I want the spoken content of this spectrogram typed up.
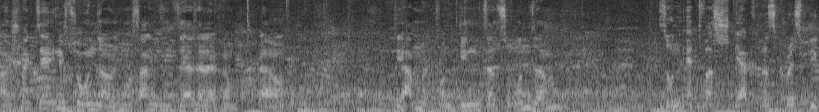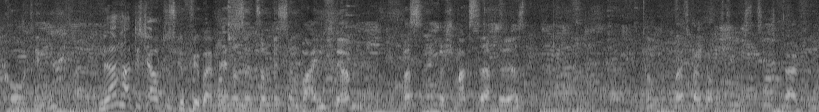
Aber schmeckt sehr ähnlich zu unserem. Ich muss sagen, die sind sehr, sehr lecker. Äh, die haben im Gegensatz zu unserem so ein etwas stärkeres Crispy Coating. Ne, hatte ich auch das Gefühl beim Essen. sind so ein bisschen weicher, was eine Geschmackssache ist. Ja, weiß gar nicht, ob ich die nicht ziemlich geil finde.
